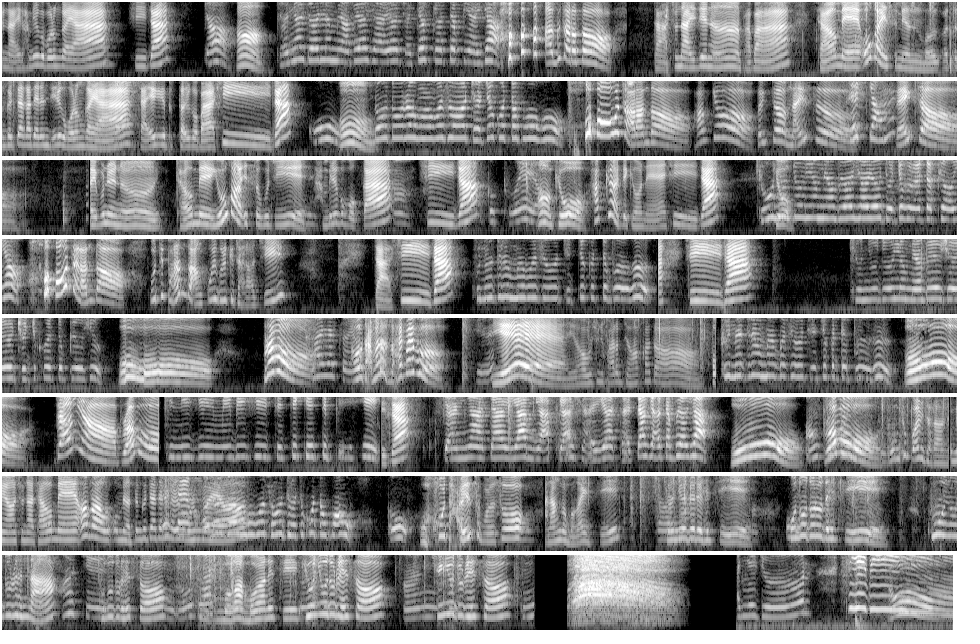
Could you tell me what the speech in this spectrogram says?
준아 이거 한번 읽어보는 거야. 시작. 저 어. 전혀 졸리며 펴셔요 저쪽 곁에 펴요 아그 잘한다. 자 준아 이제는 봐봐. 다음에 오가 있으면 뭐 어떤 글자가 되는지 읽어보는 거야. 자 여기부터 읽어봐. 시작. 고 어. 너도로 먹어서 저쪽 곁에 보고 호호 잘한다. 합격. 100점 나이스. 100점 100점. 이번에는 다음에 요가 있어 그지? 한번 읽어볼까? 어 시작. 그 교예요 어, 교. 학교 할 때 교네. 시작. 교. 교는 졸리며 펴셔요 저쪽 곁에 펴요 호호, 잘한다. 어떻게 바람도 안 꼬이고 이렇게 잘하지? 자, 시작. 군우들을 먹어서 저쪽 곁에 보고 시작. 교는 졸리며 펴셔요 저쪽 곁에 펴요 오, 브라보. 맞았어요 어, 다 맞았어. 하이파이브. 예? 예. 야, 우리 준이 발음 정확하다. 그네들을 먹어서 저쪽 곁에 보고 오, 짱이야. 브라보. 기니지 미 비시 저쪽 곁에 피시 시작. 짠야 짜야 미아뼈샤야 저쪽 곁에 펴요 오, 엄청 브라보. 엄청 빨리 잘하네. 그러면 준아 다음에 어가 오면 어떤 글자 되는 거 읽어보는 거예요. 오 오, 다 했어 벌써. 안 한 거 뭐가 있지? 견유들을 했지. 고노도로도 했지. 구누드를 했나? 하지 구누드를 했어. 응, 뭐가 뭘 안 했지? 규뉴드를 했어. 아니 규뉴드를 했어. 안예준 TV. 오.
